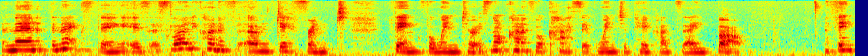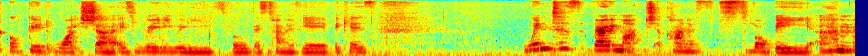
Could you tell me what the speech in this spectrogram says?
And then the next thing is a slightly kind of um, different thing for winter. It's not kind of your classic winter pick, I'd say, but I think a good white shirt is really, really useful this time of year because winter's very much a kind of slobby um,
